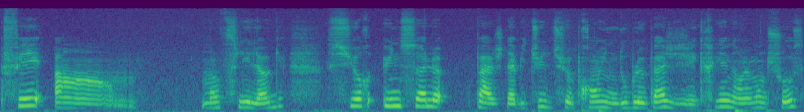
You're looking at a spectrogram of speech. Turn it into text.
fait un monthly log sur une seule page. D'habitude, je prends une double page et j'écris énormément de choses.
